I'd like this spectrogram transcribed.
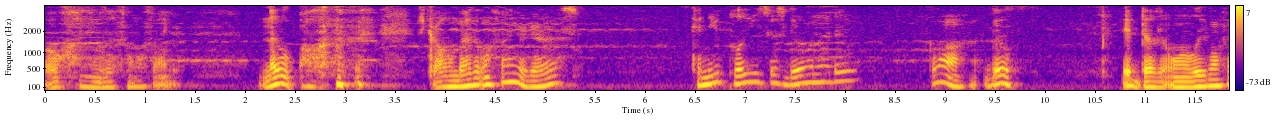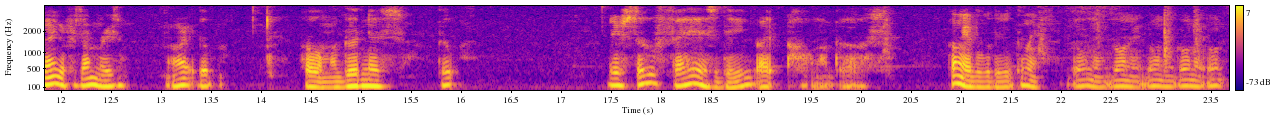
Oh, I need to lift on my finger. Nope. It's crawling back up my finger, guys. Can you please just go in there, dude? Come on, go. It doesn't want to leave my finger for some reason. Alright, go. Oh my goodness. Go. They're so fast, dude. Like, oh my gosh. Come here, little dude. Come here. Go in there, go in there, go in there, go in there, go in there.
